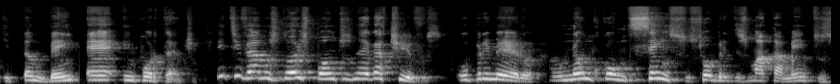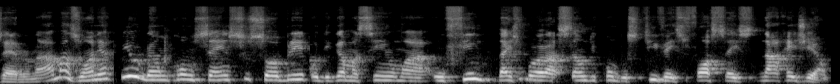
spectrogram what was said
que também é importante. E tivemos dois pontos negativos. O primeiro, o não consenso sobre desmatamento zero na Amazônia e o não consenso sobre, digamos assim, uma, o fim da exploração de combustíveis fósseis na região.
